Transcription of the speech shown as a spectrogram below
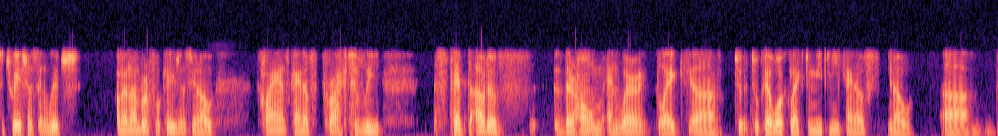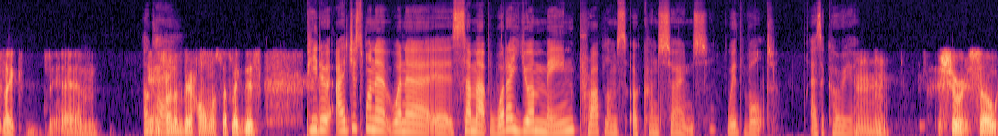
situations in which, on a number of occasions, you know, clients kind of proactively stepped out of their home and were like uh, t- took a walk like to meet me, kind of you know, uh, like um, in- in front of their home or stuff like this. Peter, I just want to want to uh, sum up. What are your main problems or concerns with vault as a courier? Mhm. Sure. So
